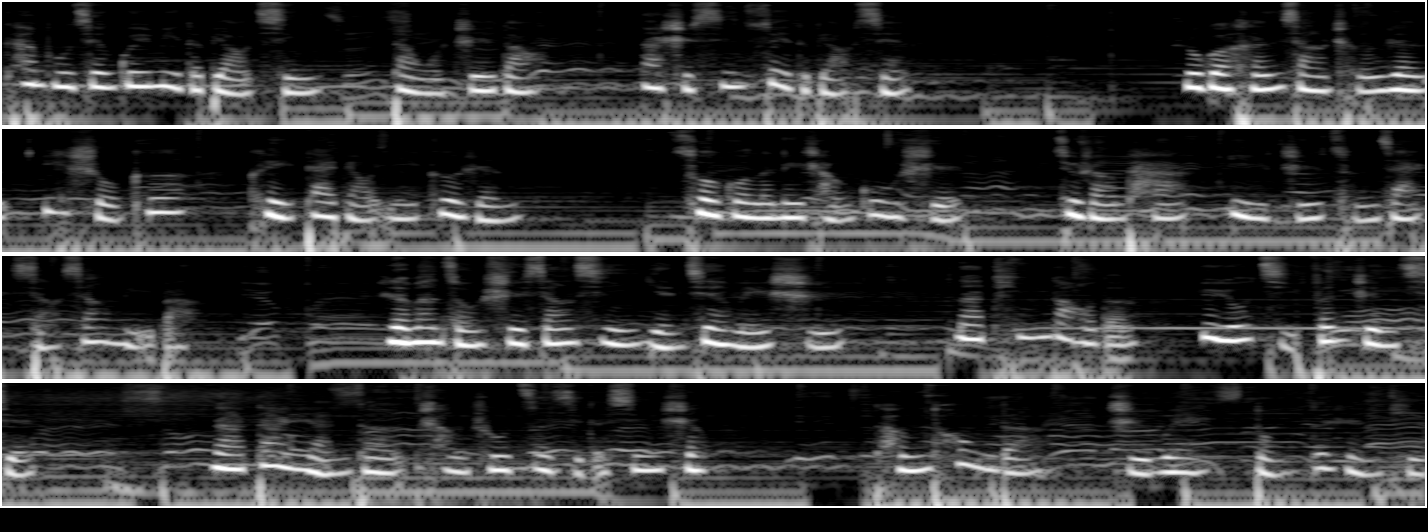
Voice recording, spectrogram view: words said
看不见闺蜜的表情，但我知道，那是心碎的表现。如果很想承认一首歌可以代表一个人，错过了那场故事，就让它一直存在想象里吧。人们总是相信眼见为实，那听到的又有几分真切？那淡然的唱出自己的心声，疼痛的只为懂的人听。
